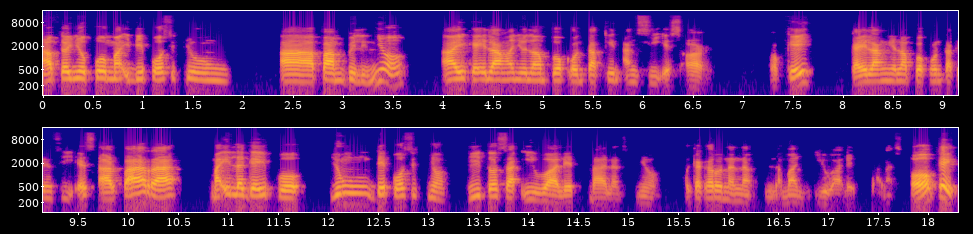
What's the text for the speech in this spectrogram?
after nyo po ma-deposit yung ah pambili nyo, ay kailangan nyo lang po kontakin ang CSR. Okay? Kailangan nyo lang po kontakin CSR para mailagay po yung deposit nyo dito sa e-wallet balance nyo. Magkakaroon na ng laman e-wallet balance. Okay.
